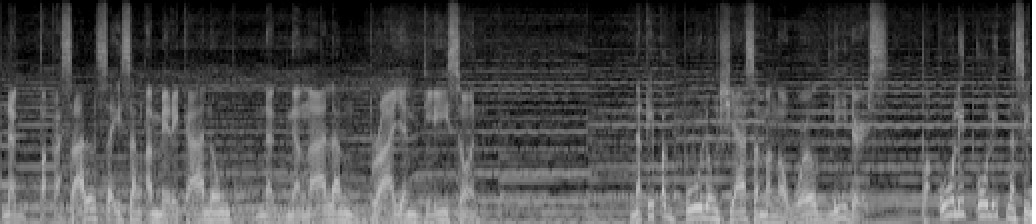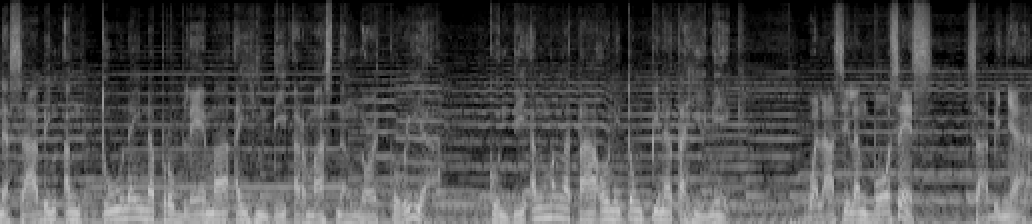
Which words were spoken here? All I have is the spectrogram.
nagpakasal sa isang Amerikanong nagngangalang Brian Gleason. Nakipagpulong siya sa mga world leaders. Paulit-ulit na sinasabing ang tunay na problema ay hindi armas ng North Korea, kundi ang mga tao nitong pinatahimik. Wala silang boses, sabi niya.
